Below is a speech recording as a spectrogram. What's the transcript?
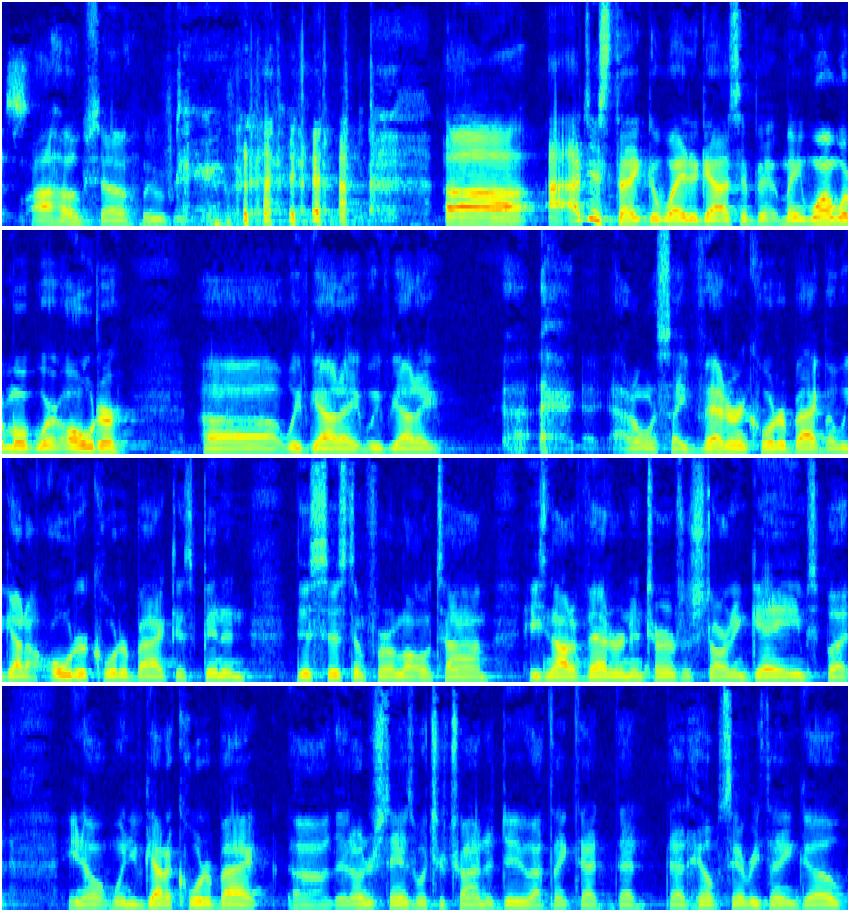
is? I hope so. We were uh, I, just think the way the guys have been. I mean, one, we're more, we're older. Uh, we've got a we've got a I don't want to say veteran quarterback, but we got an older quarterback that's been in this system for a long time. He's not a veteran in terms of starting games, but you know when you've got a quarterback uh, that understands what you're trying to do, I think that that that helps everything go.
